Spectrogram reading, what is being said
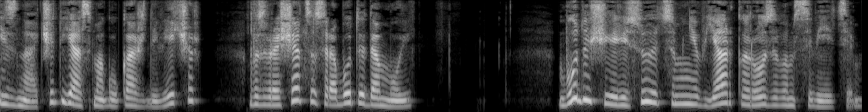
и значит, я смогу каждый вечер возвращаться с работы домой. Будущее рисуется мне в ярко-розовом свете.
